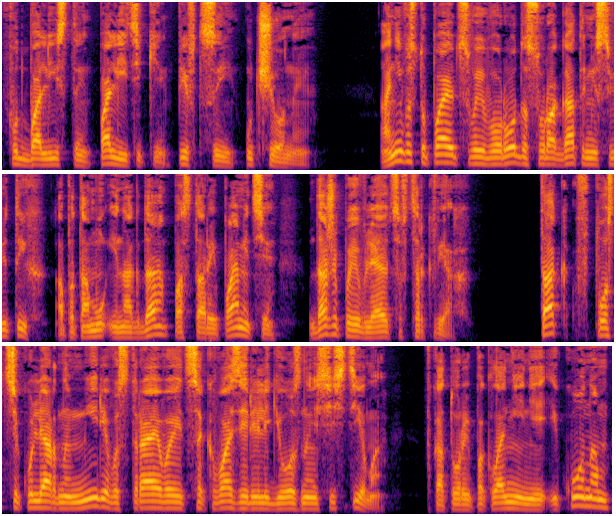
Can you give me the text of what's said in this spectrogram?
футболисты, политики, певцы, ученые. Они выступают своего рода суррогатами святых, а потому иногда, по старой памяти, даже появляются в церквях. Так в постсекулярном мире выстраивается квазирелигиозная система, в которой поклонение иконам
